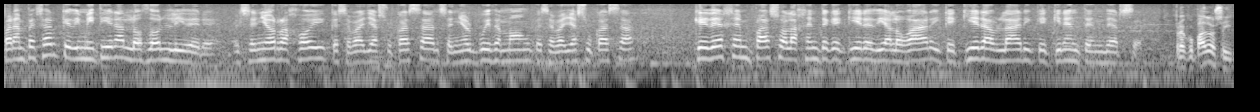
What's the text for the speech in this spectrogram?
Para empezar, que dimitieran los dos líderes, el señor Rajoy, que se vaya a su casa, el señor Puigdemont, que se vaya a su casa, que dejen paso a la gente que quiere dialogar y que quiere hablar y que quiere entenderse. Preocupado sí,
